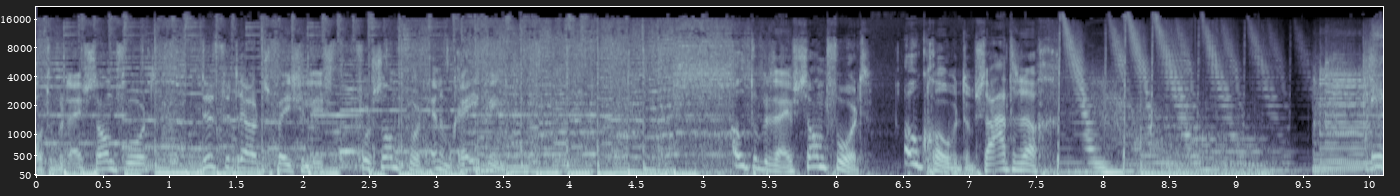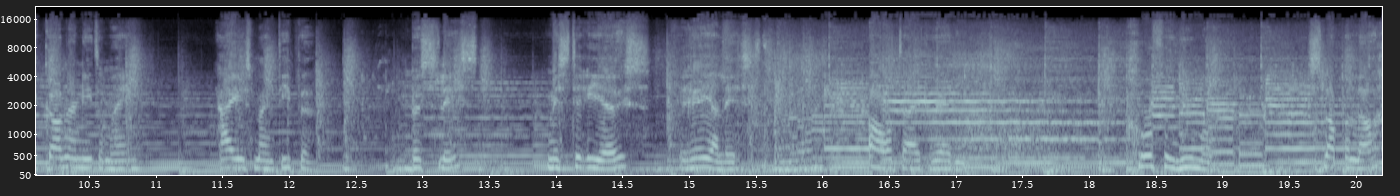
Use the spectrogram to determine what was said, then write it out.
Autobedrijf Zandvoort, de vertrouwde specialist voor Zandvoort en omgeving. Autobedrijf Zandvoort, ook geopend op zaterdag. Ik kan er niet omheen. Hij is mijn type. Beslist, mysterieus, realist. Altijd ready. Grove humor, slappe lach,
